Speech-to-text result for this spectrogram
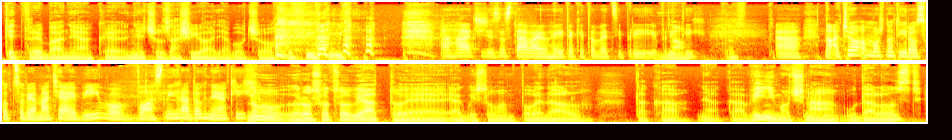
keď treba nejaké, niečo zašívať, alebo čo. Aha, čiže sa stávajú, hej, takéto veci pri, pri no, tých... To, a, no a čo možno tí rozhodcovia? Máte aj vy vo vlastných radoch nejakých? No, rozhodcovia to je, jak by som vám povedal, taká nejaká výnimočná udalosť.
